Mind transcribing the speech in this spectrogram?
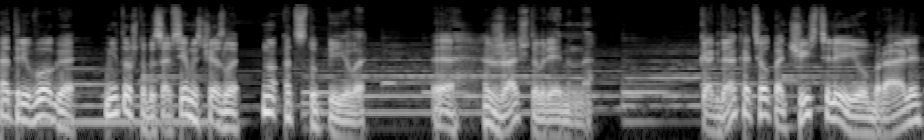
а тревога не то чтобы совсем исчезла, но отступила. Эх, жаль, что временно. Когда котел почистили и убрали,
